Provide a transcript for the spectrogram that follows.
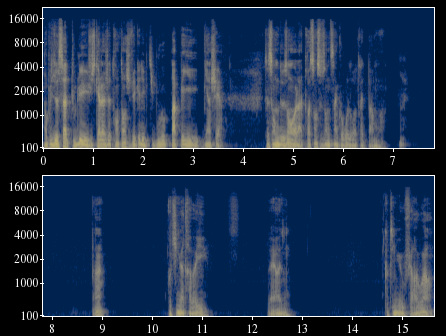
Et en plus de ça, tous les, jusqu'à l'âge de 30 ans, j'ai fait que des petits boulots pas payés bien cher. 62 ans, voilà, 365 euros de retraite par mois. Ouais. Hein? Continuez à travailler. Vous avez raison. Continuez à vous faire avoir.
